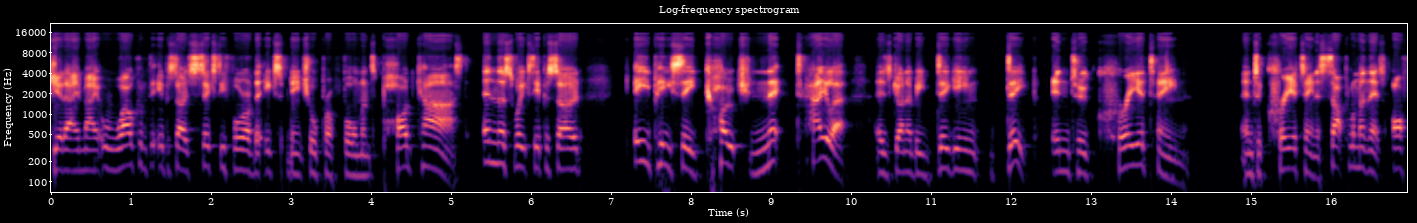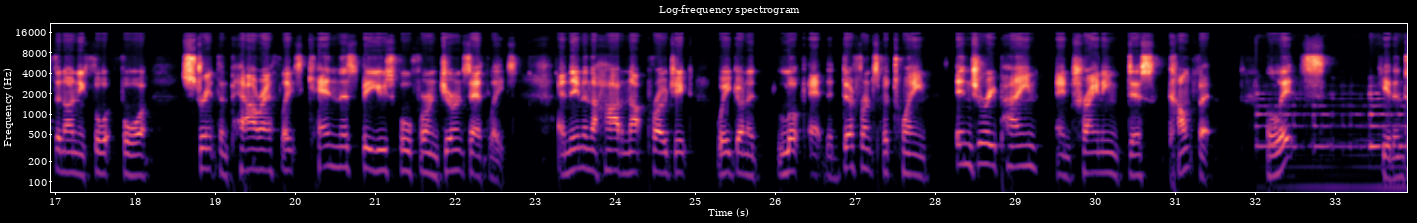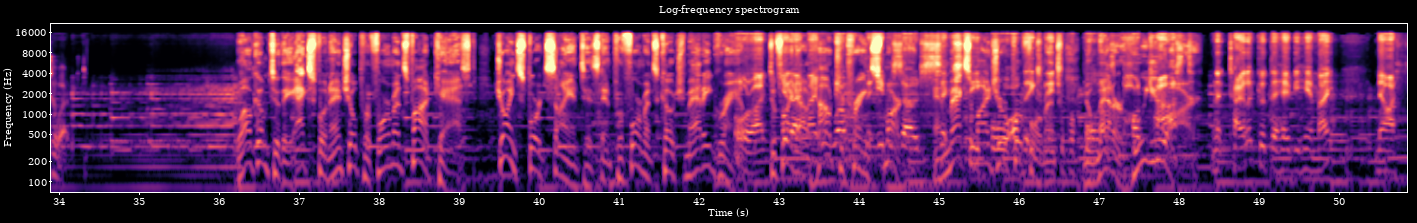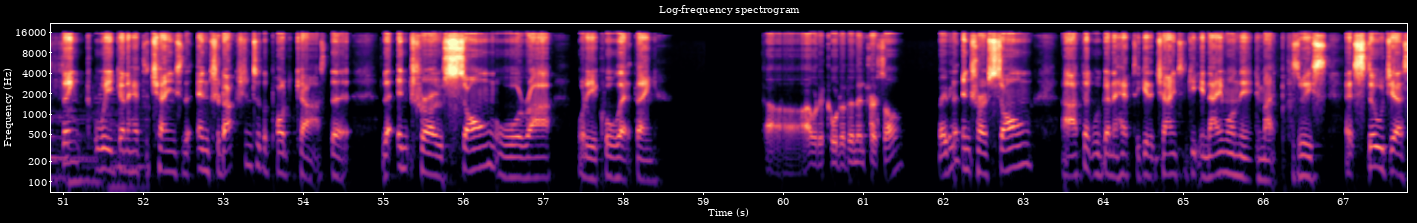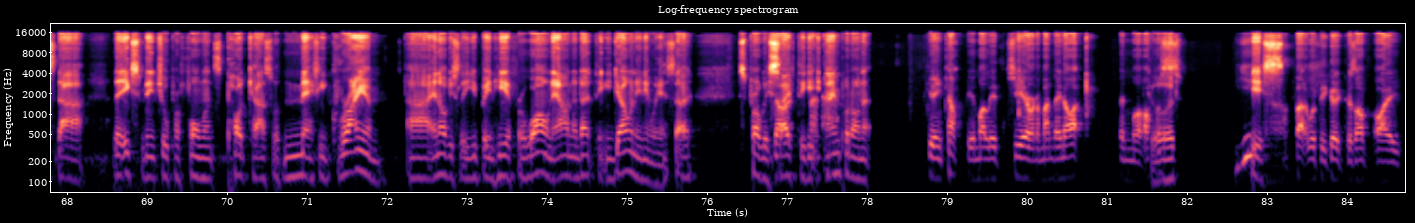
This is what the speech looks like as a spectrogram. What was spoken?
G'day, mate. Welcome to episode 64 of the Exponential Performance Podcast. In this week's episode, EPC coach Nick Taylor is going to be digging deep into creatine, into creatine, a supplement that's often only thought for strength and power athletes. Can this be useful for endurance athletes? And then in the Harden Up project, we're going to look at the difference between injury pain and training discomfort. Let's get into it. Welcome to the Exponential Performance Podcast. Join sports scientist and performance coach Matty Graham right, to find out mate. how to train to smarter and maximize your 64 of the performance no Performance matter who you are. Nick Taylor, good to have you here, mate. Now, I think we're going to have to change the introduction to the podcast, the the intro song, or uh, what do you call that thing? Uh, I would have called it an intro song, maybe. the intro song. Uh, I think we're going to have to get it changed and get your name on there, mate, because we it's still just uh, the Exponential Performance Podcast with Matty Graham. Uh, and obviously you've been here for a while now, and I don't think you're going anywhere, so it's probably safe to get your name put on it. Getting comfy in my leather chair on a Monday night in my office. Good. Yes. Uh, but it would be good because I,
